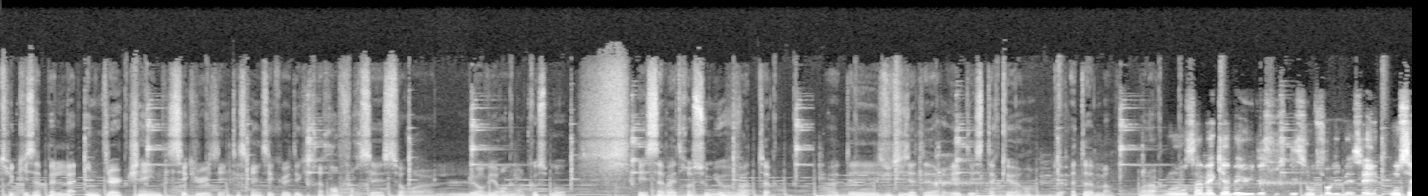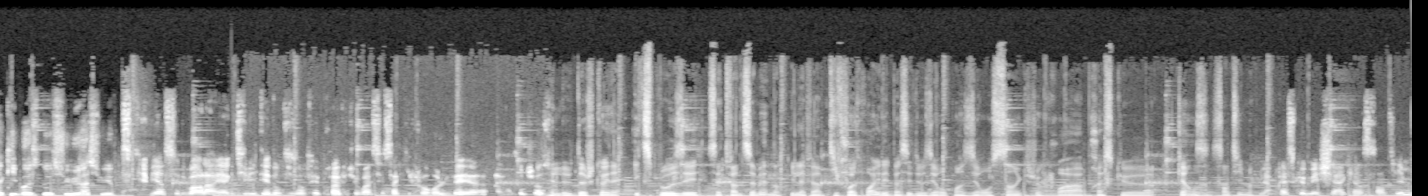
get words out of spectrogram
truc qui s'appelle la Interchain Security. Ce serait une sécurité qui serait renforcée sur euh, l'environnement Cosmo et ça va être soumis au vote euh, des utilisateurs et des stackers de Atom. Voilà. On savait qu'il y avait eu des suspicions sur l'IBC, on sait qu'ils bossent dessus, à suivre. Ce qui est bien, c'est de voir la réactivité dont ils ont fait preuve, tu vois, c'est ça qu'il faut relever euh, avant toute chose. Le Dogecoin a explosé cette fin de semaine. Il a fait un petit x3, il est passé de 0.05 je crois à presque 15 centimes. Il a presque méché à 15 centimes.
